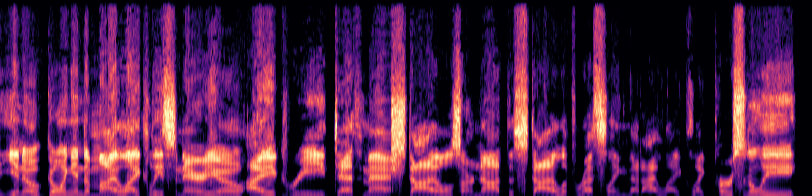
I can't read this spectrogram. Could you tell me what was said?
you know, going into my likely scenario, I agree. Deathmatch styles are not the style of wrestling that I like. Like, personally,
